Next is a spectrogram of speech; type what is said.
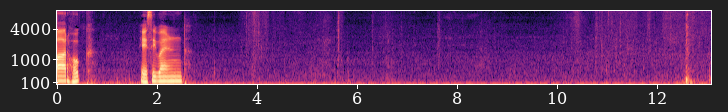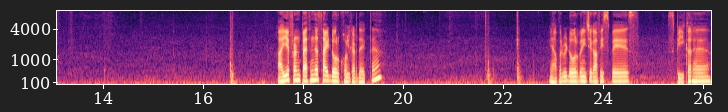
bar hook AC vent आइए फ्रंट पैसेंजर साइड डोर खोल कर देखते हैं यहाँ पर भी डोर पे नीचे काफ़ी स्पेस स्पीकर है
